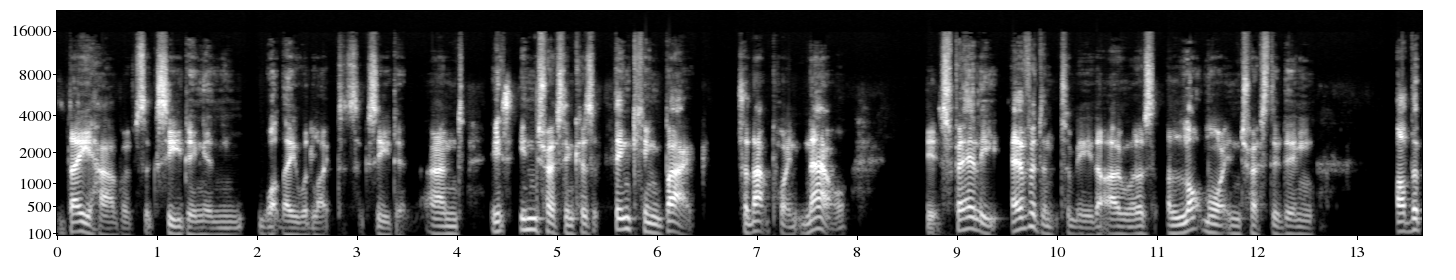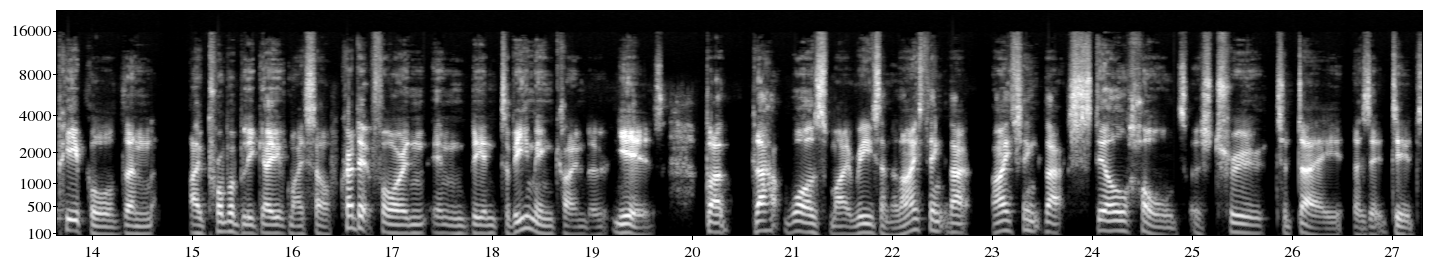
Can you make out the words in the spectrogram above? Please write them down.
they have of succeeding in what they would like to succeed in. And it's interesting because thinking back to that point now, it's fairly evident to me that I was a lot more interested in other people than I probably gave myself credit for in in the intervening kind of years. But that was my reason. And I think that I think that still holds as true today as it did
